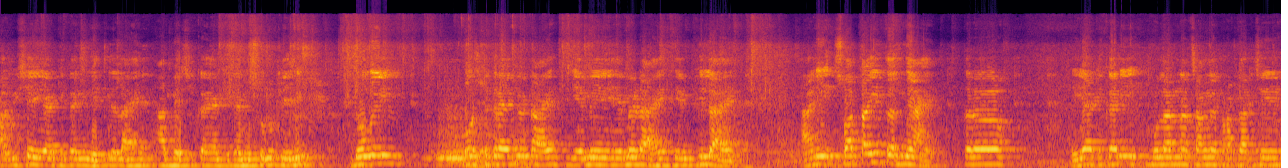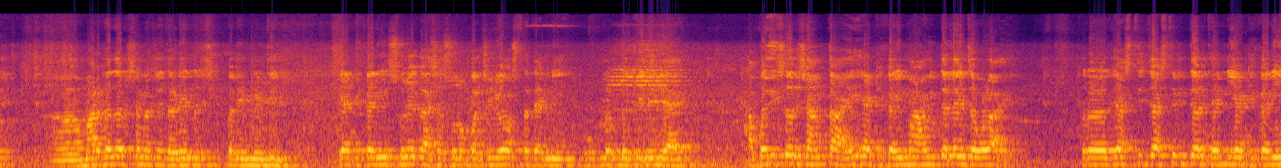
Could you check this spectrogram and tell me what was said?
हा विषय या ठिकाणी घेतलेला आहे. अभ्यासिका या ठिकाणी सुरू केली. दोघंही पोस्ट ग्रॅज्युएट आहेत एम ए एम एड आहेत एम फिल आहेत आणि स्वतःही तज्ज्ञ आहेत. तर या ठिकाणी मुलांना चांगल्या प्रकारचे मार्गदर्शनाचे धडे निश्चितपणे मिळतील. या ठिकाणी सुरेख अशा स्वरूपाची व्यवस्था त्यांनी उपलब्ध केलेली आहे. हा परिसर शांत आहे. या ठिकाणी महाविद्यालय जवळ आहे. तर जास्तीत जास्त विद्यार्थ्यांनी या ठिकाणी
